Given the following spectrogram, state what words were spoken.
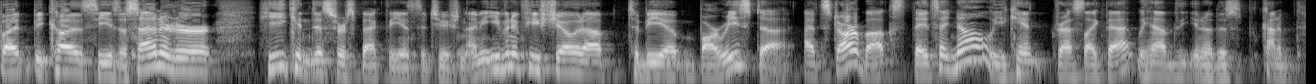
But because he's a senator, he can disrespect the institution. I mean, even if he showed up to be a barista at Starbucks, they'd say, "No, you can't dress like that. We have you know this kind of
